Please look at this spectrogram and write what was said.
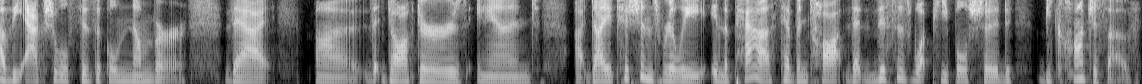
of the actual physical number that uh, that doctors and uh, dietitians really in the past have been taught that this is what people should be conscious of.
